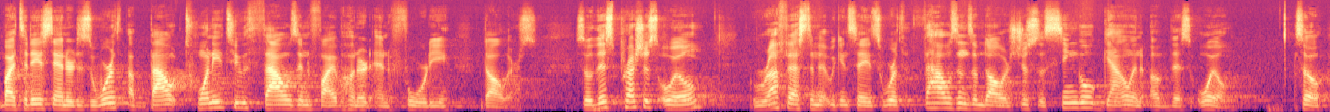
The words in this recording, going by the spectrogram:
by today's standard, is worth about $22,540. So this precious oil rough estimate, we can say it's worth thousands of dollars, just a single gallon of this oil. So,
